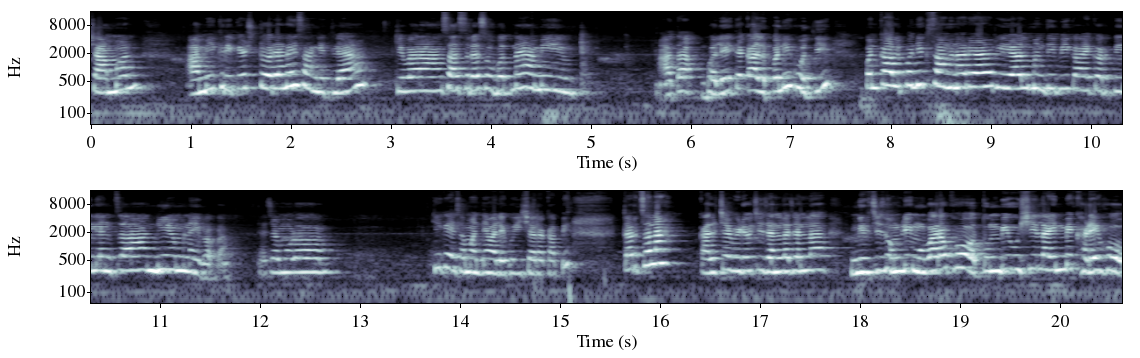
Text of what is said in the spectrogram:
श्यामल आम्ही क्रिकेट स्टोऱ्या नाही सांगितल्या किंवा सासऱ्यासोबत नाही आम्ही आता भले ते काल्पनिक होती पण काल्पनिक सांगणाऱ्या रिअलमध्ये बी काय करतील यांचा नियम नाही बाबा. त्याच्यामुळं ठीक आहे समजण्यावाले को इशारा कापी. तर चला कालच्या व्हिडिओची ज्यांना ज्यांना मिरची झोंबली मुबारक हो तुम भी उशी लाईन में खडे हो.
